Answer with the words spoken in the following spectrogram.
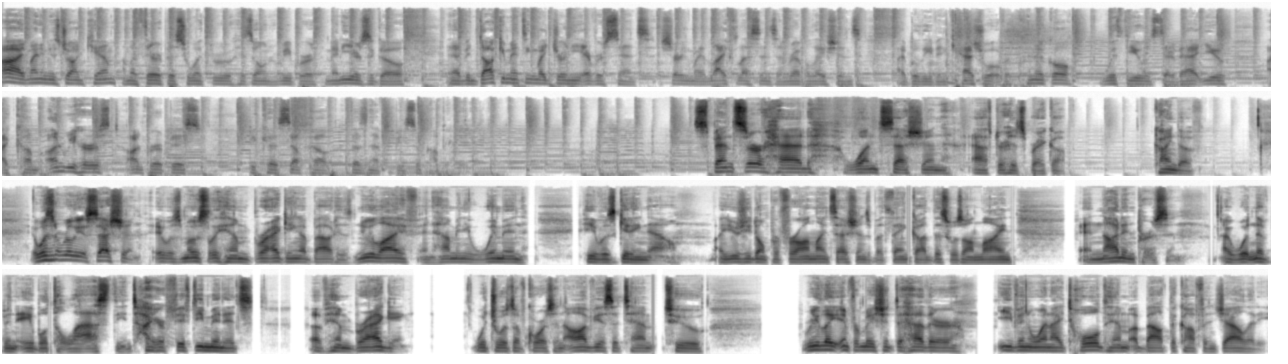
Hi, my name is John Kim. I'm a therapist who went through his own rebirth many years ago, and I've been documenting my journey ever since, sharing my life lessons and revelations. I believe in casual over clinical, with you instead of at you. I come unrehearsed on purpose because self help doesn't have to be so complicated. Spencer had one session after his breakup. Kind of. It wasn't really a session, it was mostly him bragging about his new life and how many women he was getting now. I usually don't prefer online sessions, but thank God this was online and not in person. I wouldn't have been able to last the entire 50 minutes of him bragging, which was, of course, an obvious attempt to relay information to Heather, even when I told him about the confidentiality.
